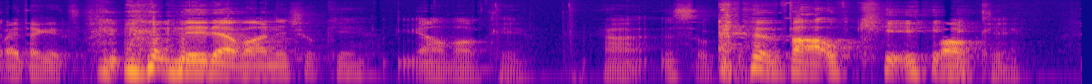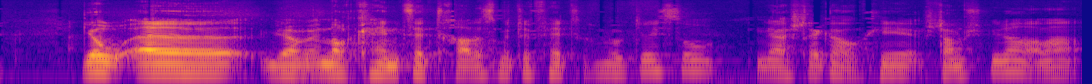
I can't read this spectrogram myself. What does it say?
weiter geht's. Nee, der war nicht okay. Ja, war okay. Ja, ist okay. War okay. War okay. Jo, äh, wir haben noch kein zentrales Mittelfeld wirklich so. Ja, Strecker, okay, Stammspieler, aber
